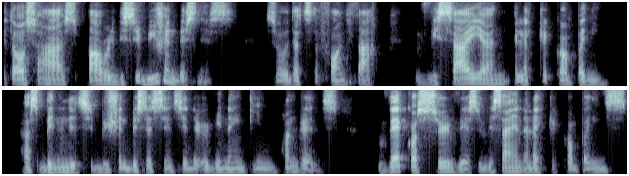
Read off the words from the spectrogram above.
It also has power distribution business. So that's the fun fact. Visayan Electric Company has been in the distribution business since in the early 1900s. VECO's service, Visayan Electric Company's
